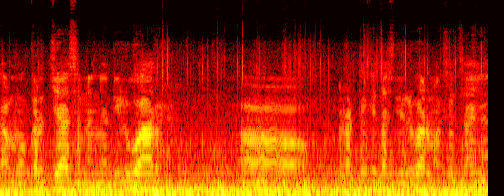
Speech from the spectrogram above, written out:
nggak mau kerja senangnya di luar uh, beraktivitas di luar maksud saya.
